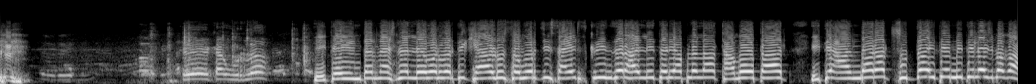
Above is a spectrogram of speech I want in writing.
हे काय उरलं? इथे इंटरनॅशनल लेवलवरती खेळाडू समोरची साईड स्क्रीन जर हल्ली तरी आपल्याला थांबवतात इथे अंधारात सुद्धा इथे मिथिलेश बघा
